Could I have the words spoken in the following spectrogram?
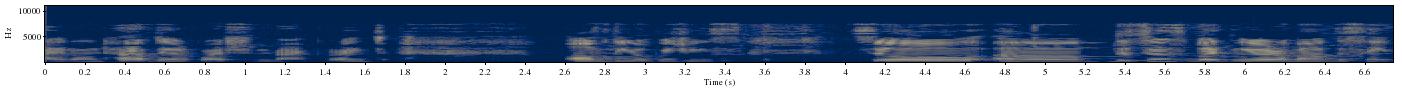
I don't have their question bank, right, of the OPGs. So uh, this is but near about the same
